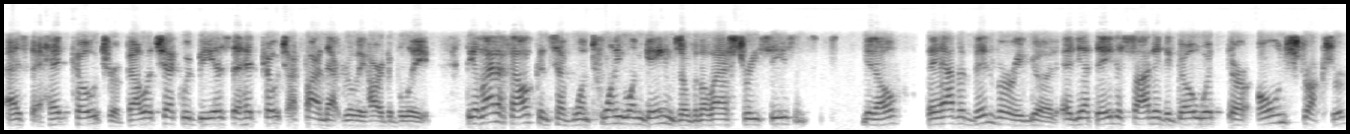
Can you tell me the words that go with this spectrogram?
as the head coach or Belichick would be as the head coach? I find that really hard to believe. The Atlanta Falcons have won 21 games over the last three seasons. You know, they haven't been very good, and yet they decided to go with their own structure,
